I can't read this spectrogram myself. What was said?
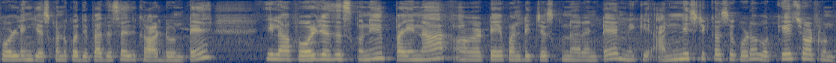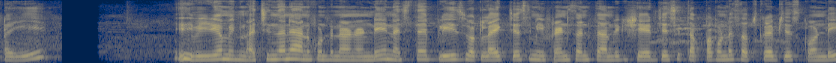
ఫోల్డింగ్ చేసుకోండి. కొద్ది పెద్ద సైజు కార్డు ఉంటే ఇలా ఫోల్డ్ చేసేసుకుని పైన టేప్ అంటించేసుకున్నారంటే మీకు అన్ని స్టిక్కర్స్ కూడా ఒకే చోట ఉంటాయి. ఈ వీడియో మీకు నచ్చిందనే అనుకుంటున్నానండి. నచ్చితే ప్లీజ్ ఒక లైక్ చేసి మీ ఫ్రెండ్స్ అండ్ ఫ్యామిలీకి షేర్ చేసి తప్పకుండా సబ్స్క్రైబ్ చేసుకోండి.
